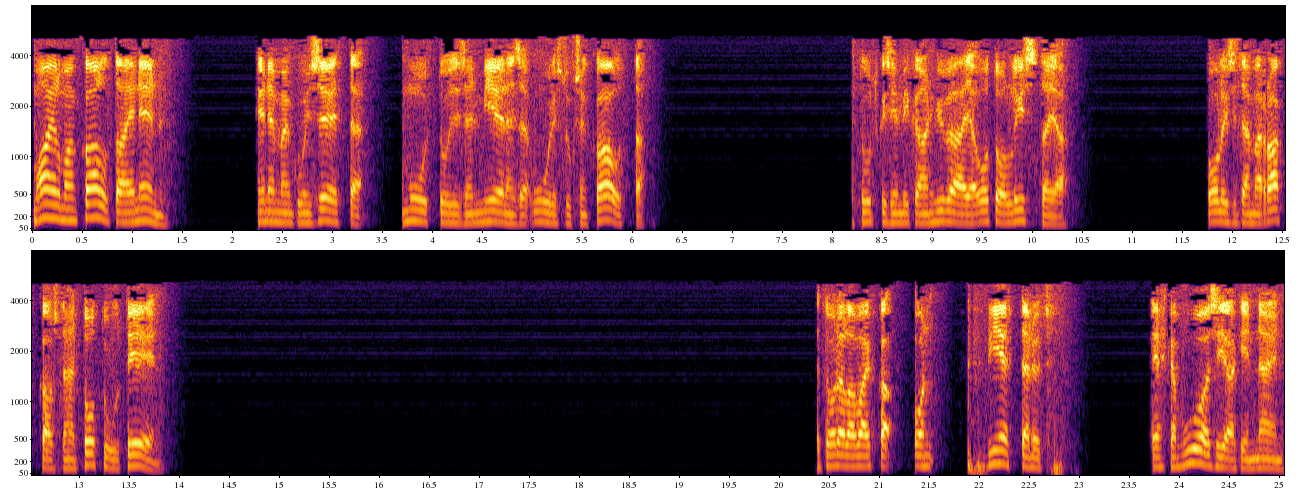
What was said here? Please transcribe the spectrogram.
Maailman kaltainen enemmän kuin se, että muuttuisi sen mielensä uudistuksen kautta. Tutkisi, mikä on hyvää ja otollista ja olisi tämä rakkaus tähän totuuteen. Ja todella vaikka on viettänyt ehkä vuosiakin näin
